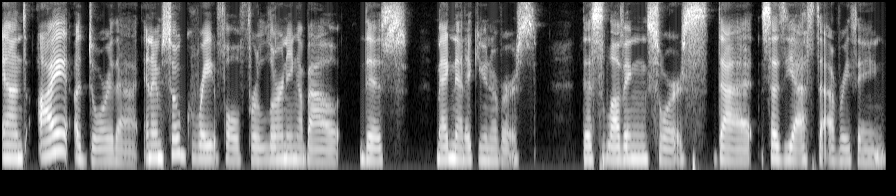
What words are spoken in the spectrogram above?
and i adore that and i'm so grateful for learning about this magnetic universe this loving source that says yes to everything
